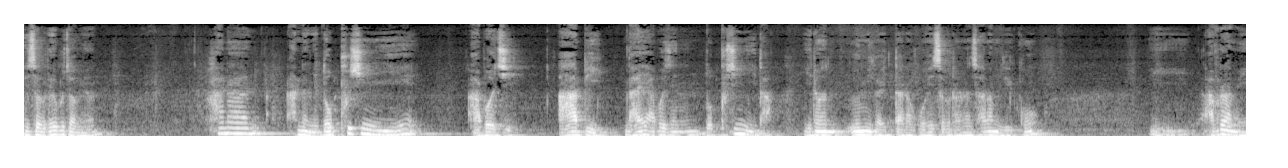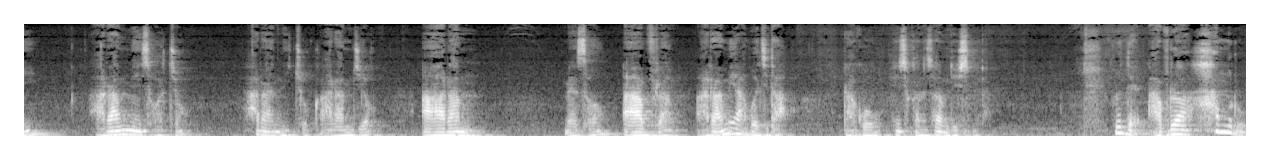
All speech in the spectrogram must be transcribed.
해석을 해보자면 하나 하나님 높으신 이의 아버지 아비 나의 아버지는 높으신 이다 이런 의미가 있다라고 해석을 하는 사람도 있고 이 아브라함이 아람에서 왔죠 하란 이쪽 아람 지역 아람에서 아브람 아람의 아버지다라고 해석하는 사람도 있습니다. 그런데 아브라함으로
